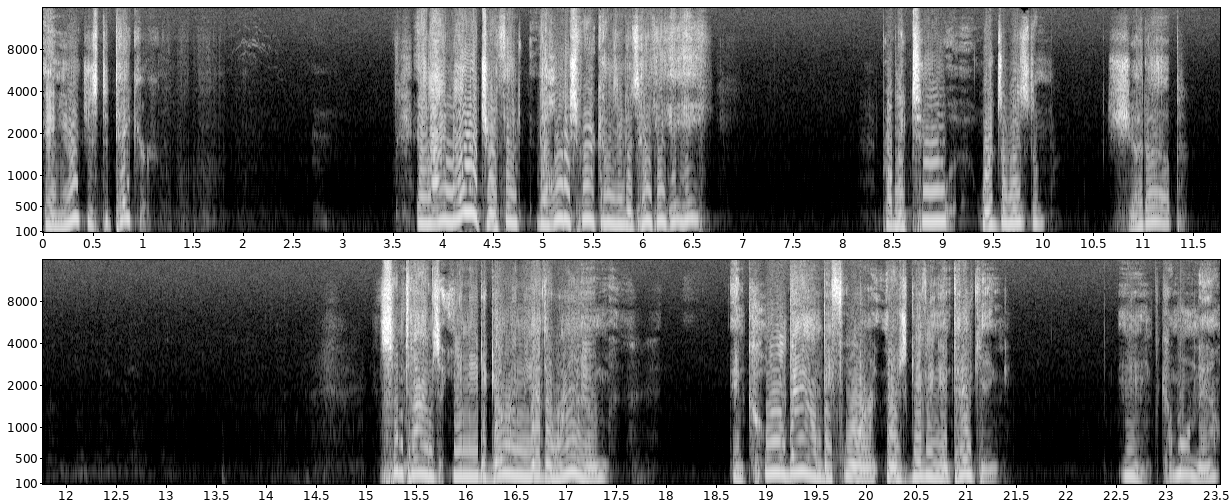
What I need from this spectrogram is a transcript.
And you're just a taker. And I know what you're thinking. The Holy Spirit comes and goes, hey, hey, hey, hey. Probably two words of wisdom shut up. Sometimes you need to go in the other room and cool down before there's giving and taking. Mm, come on now.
